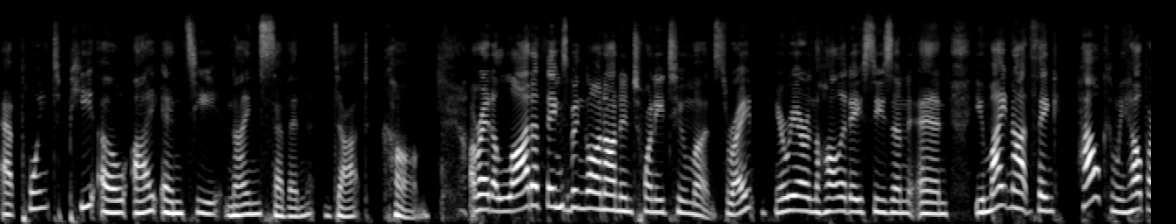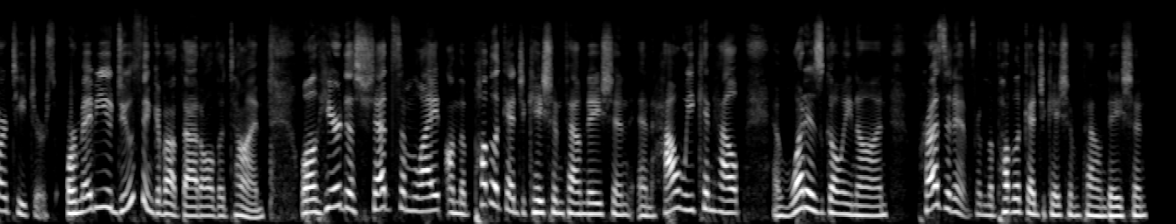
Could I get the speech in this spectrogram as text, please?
at point, P O I N T 97.com. All right, a lot of things been going on in 22 months, right? Here we are in the holiday season, and you might not think, how can we help our teachers? Or maybe you do think about that all the time. Well, here to shed some light on the Public Education Foundation and how we can help and what is going on, President from the Public Education Foundation,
